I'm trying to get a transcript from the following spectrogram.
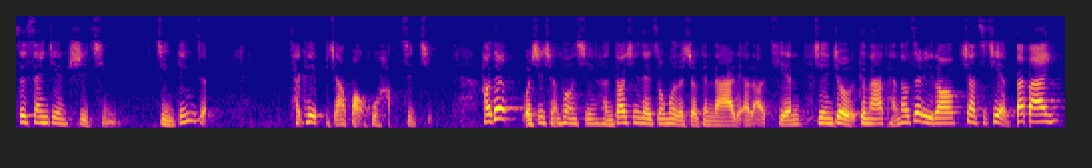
这三件事情紧盯着，才可以比较保护好自己。好的，我是陈凤欣，很高兴在周末的时候跟大家聊聊天。今天就跟大家谈到这里喽，下次见，拜拜。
